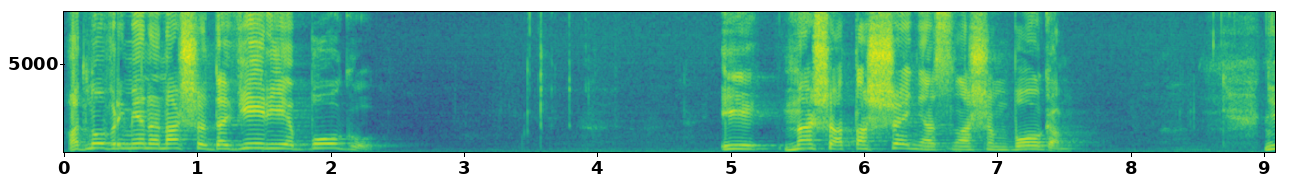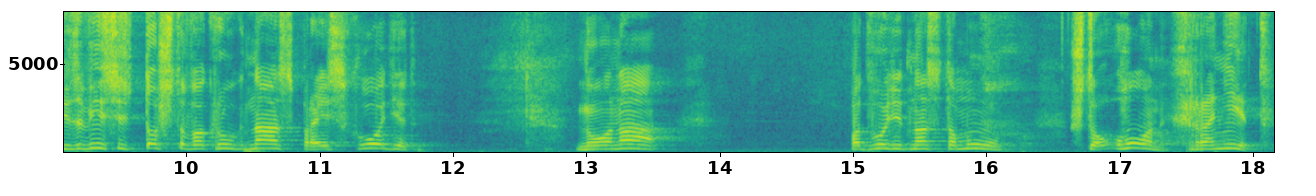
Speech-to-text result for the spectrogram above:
Одновременно наше доверие Богу. И наше отношение с нашим Богом. Не зависит то, что вокруг нас происходит – но она подводит нас к тому, что Он хранит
